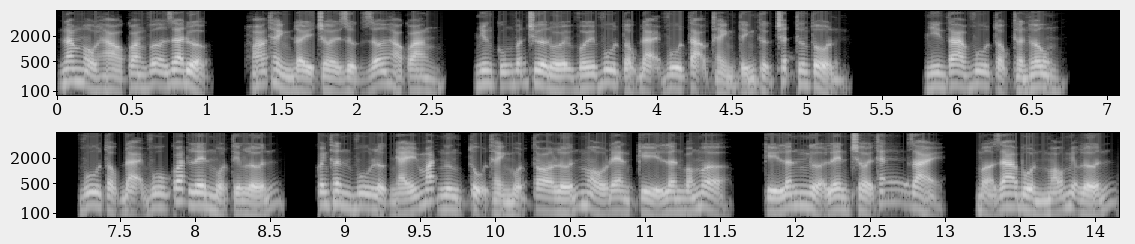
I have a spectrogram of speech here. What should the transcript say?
Năm màu hào quang vỡ ra được, hóa thành đầy trời rực rỡ hào quang, nhưng cũng vẫn chưa đối với vu tộc đại vu tạo thành tính thực chất thương tổn. Nhìn ta vu tộc thần thông. Vu tộc đại vu quát lên một tiếng lớn, quanh thân vu lực nháy mắt ngưng tụ thành một to lớn màu đen kỳ lân bóng mờ, kỳ lân ngửa lên trời thét dài, mở ra bùn máu miệng lớn,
